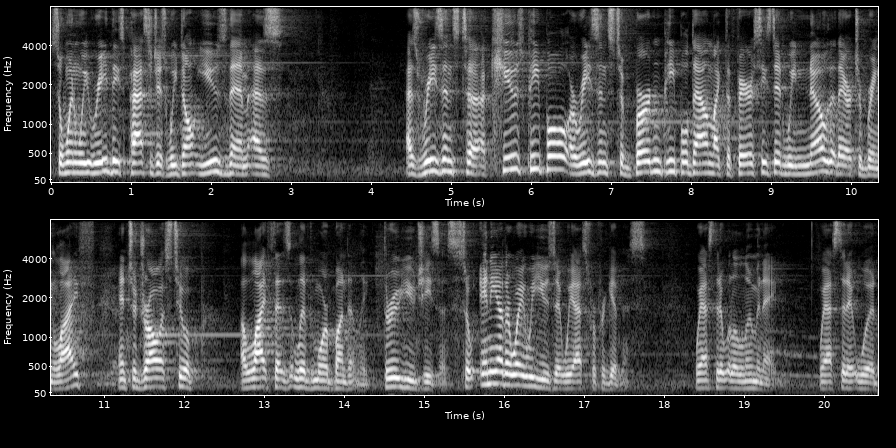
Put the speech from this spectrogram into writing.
So when we read these passages, we don't use them as, as reasons to accuse people or reasons to burden people down like the Pharisees did. We know that they are to bring life and to draw us to a, a life that is lived more abundantly through you, Jesus. So any other way we use it, we ask for forgiveness. We ask that it would illuminate. We ask that it would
